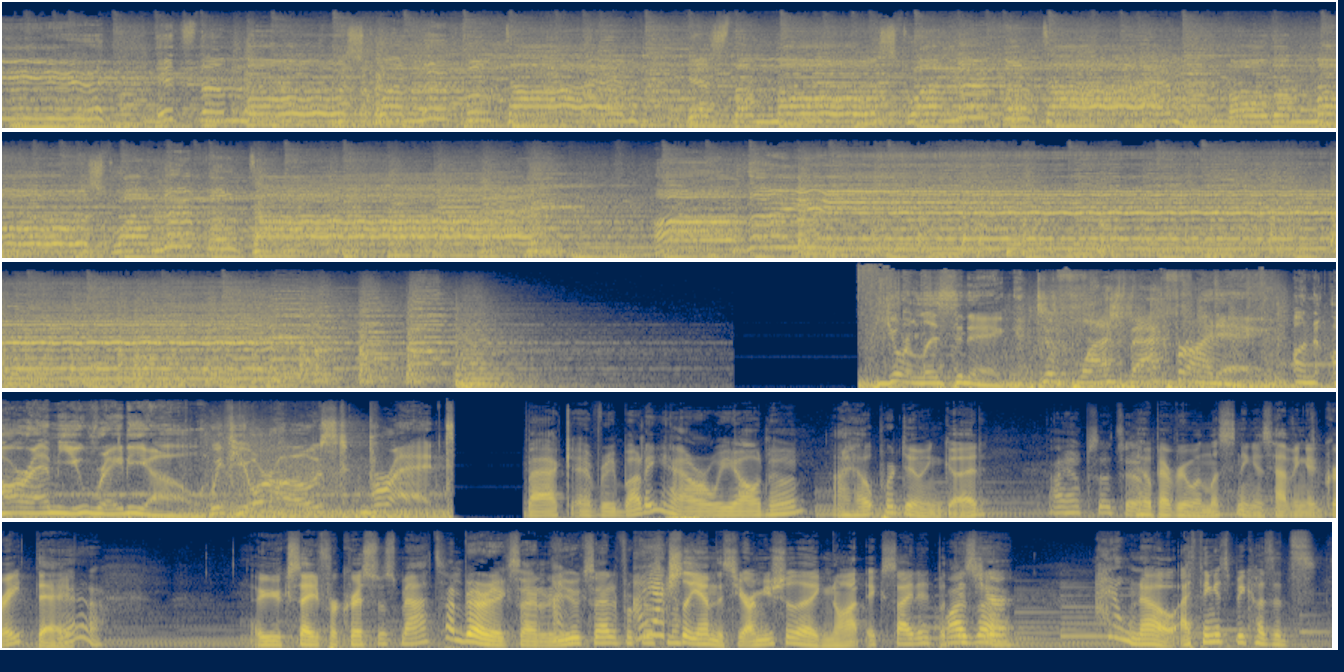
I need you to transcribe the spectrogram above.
It's the most wonderful time. Yes, the most wonderful time. Oh, the most wonderful time of the year. You're listening to Flashback Friday on RMU Radio with your host, Brett. Back, everybody. How are we all doing? I hope we're doing good. I hope so too. I hope everyone listening is having a great day. yeah. Are you excited for Christmas, Matt? I'm very excited. Are you excited for Christmas? I actually am this year. I'm usually like not excited, but Why this is that? year, I don't know. I think it's because it's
